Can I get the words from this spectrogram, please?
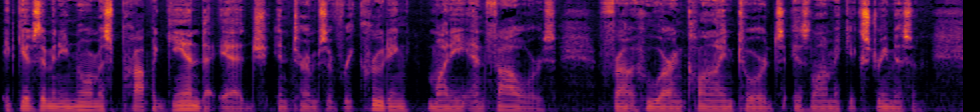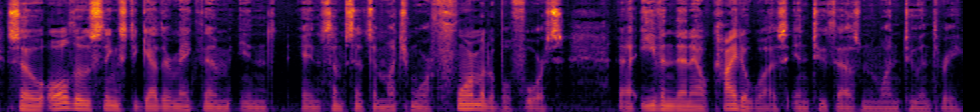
it gives them an enormous propaganda edge in terms of recruiting money and followers from, who are inclined towards Islamic extremism. So all those things together make them, in in some sense, a much more formidable force, uh, even than Al Qaeda was in 2001, 2, and 3.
